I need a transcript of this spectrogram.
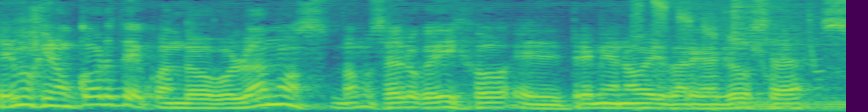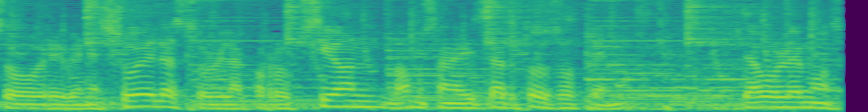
Tenemos que ir a un corte. Cuando volvamos, vamos a ver lo que dijo el premio Nobel Vargas Llosa sobre Venezuela, sobre la corrupción. Vamos a analizar todos esos temas. Ya volvemos.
